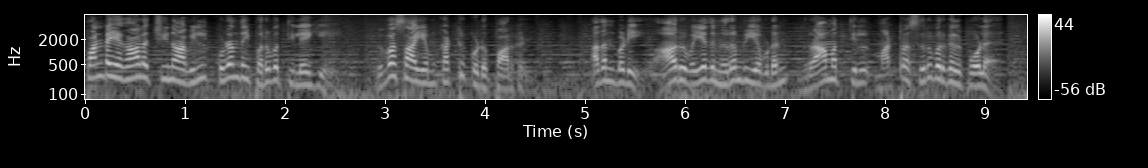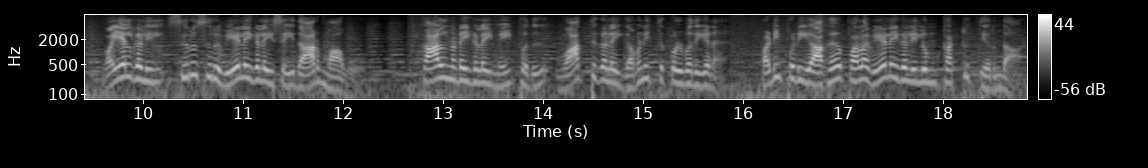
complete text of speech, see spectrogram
பண்டைய கால சீனாவில் குழந்தை பருவத்திலேயே விவசாயம் கற்றுக் கொடுப்பார்கள். அதன்படி ஆறு வயது நிரம்பியவுடன் கிராமத்தில் மற்ற சிறுவர்கள் போல வயல்களில் சிறு சிறு வேலைகளை செய்தார் மாவோ. கால்நடைகளை மேய்ப்பது வாத்துகளை கவனித்துக் கொள்வது என படிப்படியாக பல வேலைகளிலும் கற்றுத் தேர்ந்தார்.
